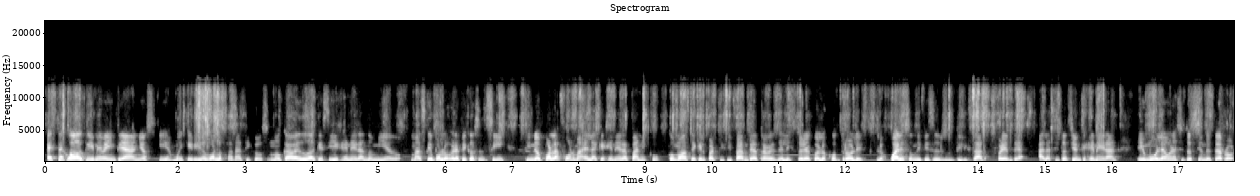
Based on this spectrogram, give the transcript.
Este juego tiene 20 años y es muy querido por los fanáticos. No cabe duda que sigue generando miedo, más que por los gráficos en sí, sino por la forma en la que genera pánico. Cómo hace que el participante a través de la historia con los controles, los cuales son difíciles de utilizar frente a la situación que generan, emula una situación de terror.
